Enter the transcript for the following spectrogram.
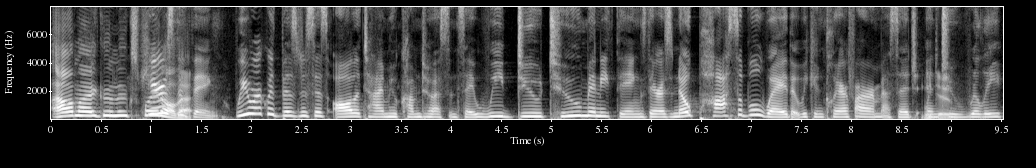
How am I going to explain Here's all the thing we work with businesses all the time who come to us and say, We do too many things. There is no possible way that we can clarify our message do. into really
